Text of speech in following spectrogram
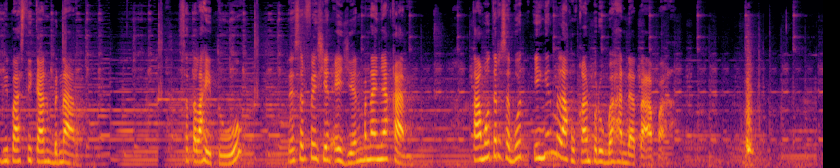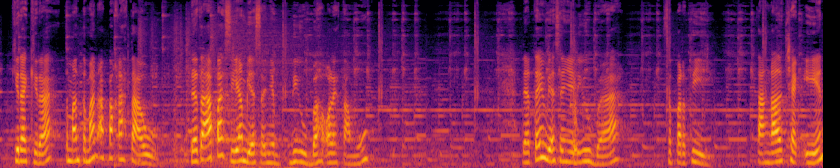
dipastikan benar. Setelah itu, reservation agent menanyakan, tamu tersebut ingin melakukan perubahan data apa? Kira-kira teman-teman apakah tahu data apa sih yang biasanya diubah oleh tamu? Data yang biasanya diubah seperti tanggal check-in,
